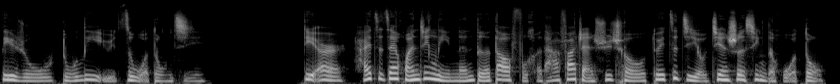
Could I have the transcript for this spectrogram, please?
例如独立与自我动机。第二，孩子在环境里能得到符合他发展需求、对自己有建设性的活动，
